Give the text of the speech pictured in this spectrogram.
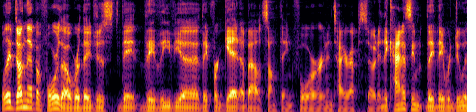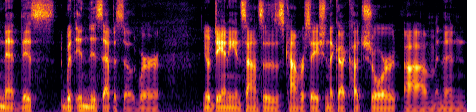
Well, they've done that before though, where they just they they leave you, they forget about something for an entire episode, and they kind of seem they they were doing that this within this episode where, you know, Dany and Sansa's conversation that got cut short, um, and then.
